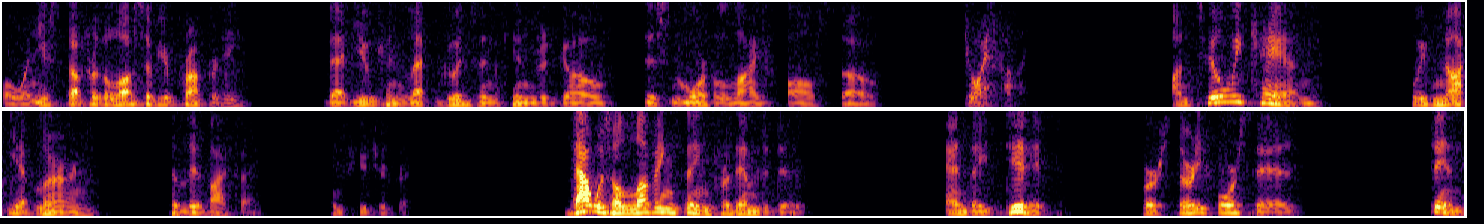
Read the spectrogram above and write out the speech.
or when you suffer the loss of your property, that you can let goods and kindred go, this mortal life also, joyfully? Until we can, we've not yet learned to live by faith in future grace. That was a loving thing for them to do. And they did it, verse 34 says, since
